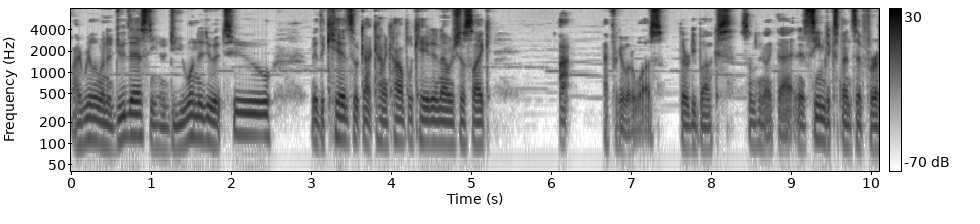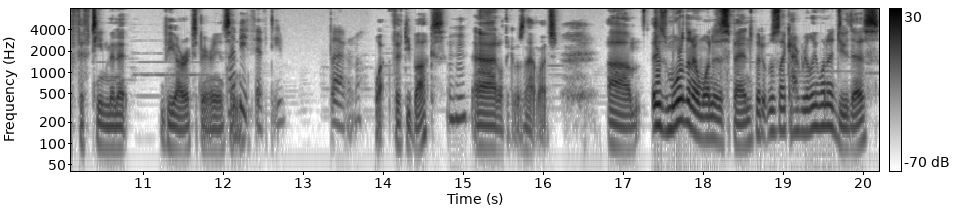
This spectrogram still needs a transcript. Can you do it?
I really want to do this. You know, do you want to do it too? We had the kids, so it got kind of complicated. And I was just like, I, I forget what it was 30 bucks, something like that. And it seemed expensive for a 15 minute VR experience. Might and be fifty, but I don't know. what, 50 bucks? Mhm. Uh, I don't think it was that much. Um, it was more than I wanted to spend, but it was like, I really want to do this.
